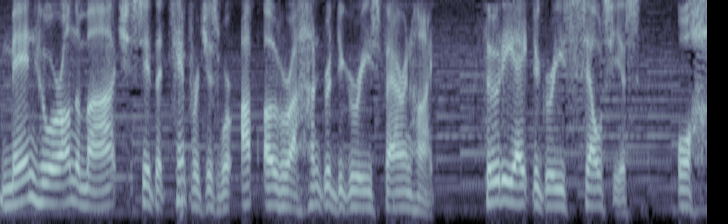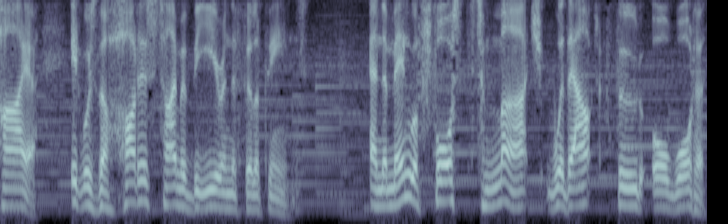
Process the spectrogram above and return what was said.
Men who were on the march said that temperatures were up over 100 degrees Fahrenheit, 38 degrees Celsius or higher. It was the hottest time of the year in the Philippines. And the men were forced to march without food or water.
